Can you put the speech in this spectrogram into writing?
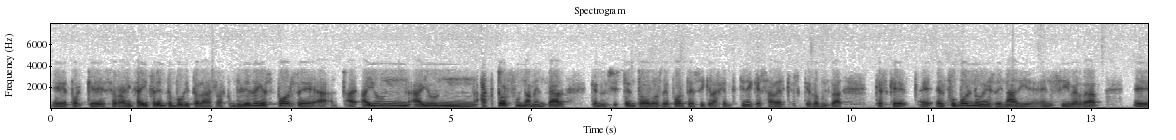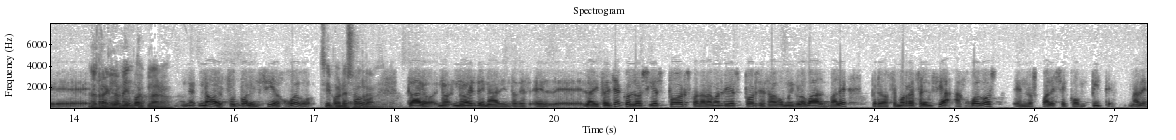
eh, porque se organiza diferente un poquito las, las competiciones de eSports. eh, hay, un, hay un actor fundamental que no existe en todos los deportes y que la gente tiene que saber, que es, que es lo principal, que es que eh, el fútbol no es de nadie en sí, ¿verdad? Eh, El reglamento, claro. No, el fútbol en sí, el juego. Sí, por eso juego. Claro, no, no es de nadie. Entonces, el, eh, la diferencia con los eSports, cuando hablamos de eSports, es algo muy global, ¿vale? Pero hacemos referencia a juegos en los cuales se compite, ¿vale?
